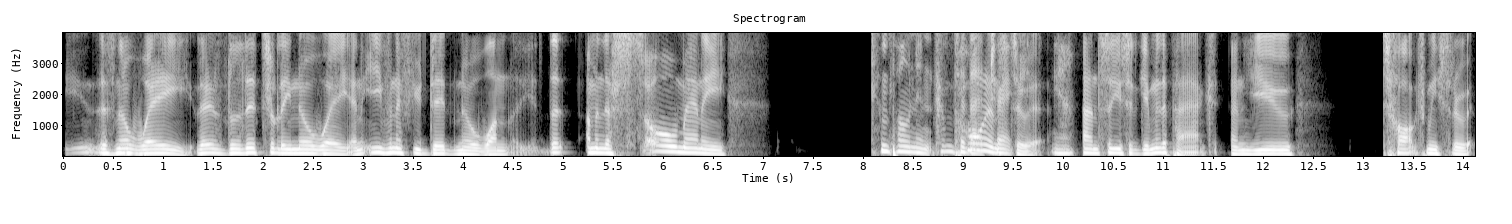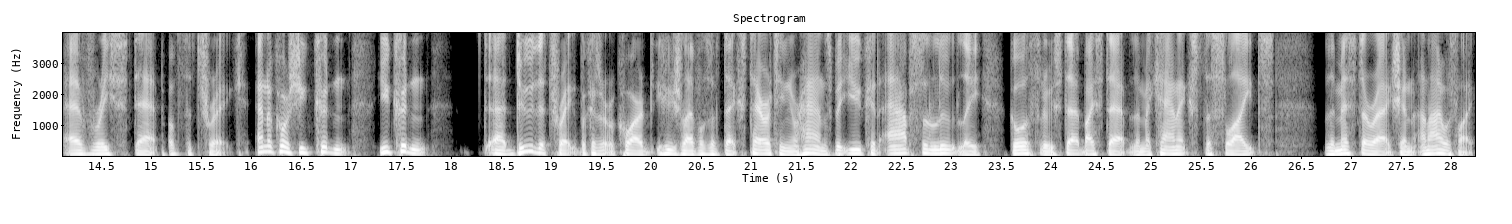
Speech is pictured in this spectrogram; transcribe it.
there's no way. There's literally no way. And even if you did know one, the, I mean, there's so many Components, components to that trick. to it. Yeah. And so you said, give me the pack. And you talked me through every step of the trick. And of course, you couldn't, you couldn't uh, do the trick because it required huge levels of dexterity in your hands, but you could absolutely go through step by step the mechanics, the sleights, the misdirection. And I was like,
